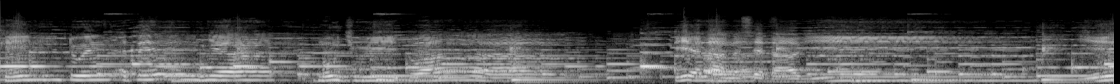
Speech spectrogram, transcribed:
ခင်တွင်အသေးညာမုံချွေသွား ဒီအလားမဆက်တာပြီရေ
